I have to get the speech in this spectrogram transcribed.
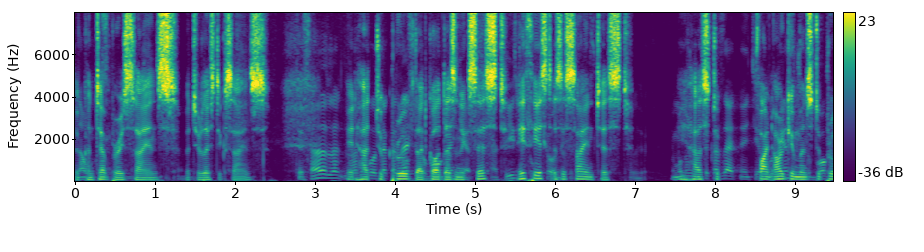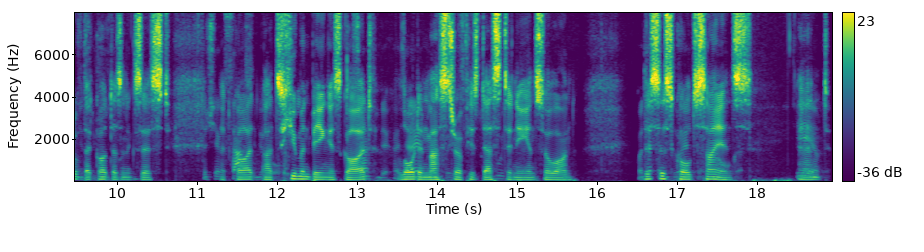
the contemporary science, materialistic science. It had to prove that God doesn't exist. Atheist is a scientist. He has to find arguments to prove that God doesn't exist, that God, that human being is God, Lord and Master of his destiny, and so on. This is called science. And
